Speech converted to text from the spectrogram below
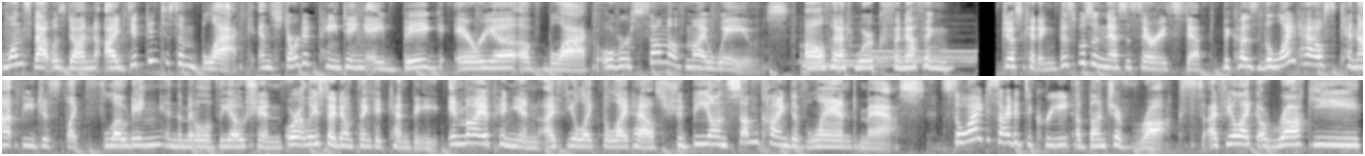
Once that was done, I dipped into some black and started painting a big area of black over some of my waves. All that work for nothing. Just kidding. This was a necessary step because the lighthouse cannot be just like floating in the middle of the ocean, or at least I don't think it can be. In my opinion, I feel like the lighthouse should be on some kind of land mass. So I decided to create a bunch of rocks. I feel like a rocky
